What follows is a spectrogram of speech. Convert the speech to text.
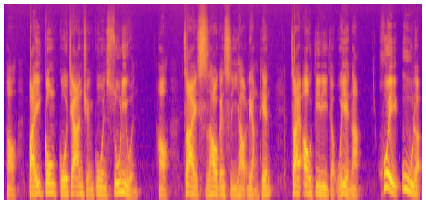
啊，白宫国家安全顾问苏利文哈，在十号跟十一号两天，在奥地利的维也纳会晤了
